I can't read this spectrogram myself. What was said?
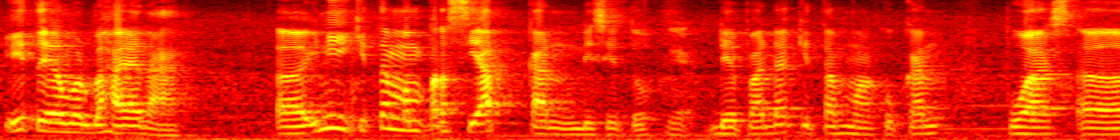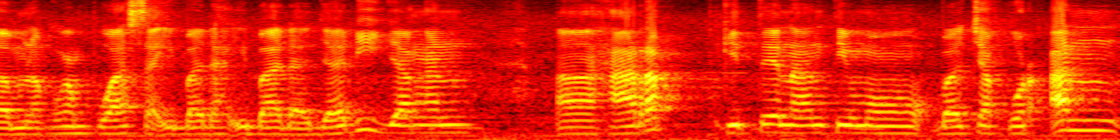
itu yang berbahaya. Nah, eh, ini kita mempersiapkan di situ Iya. daripada kita melakukan puas eh, melakukan puasa ibadah-ibadah. Jadi jangan eh, harap kita nanti mau baca Quran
